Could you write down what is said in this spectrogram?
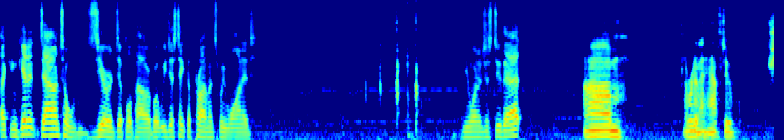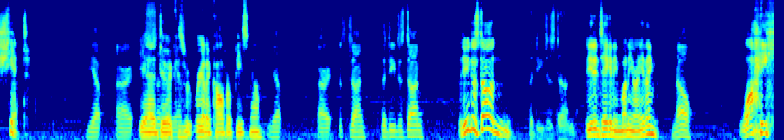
I can get it down to zero Diplo power, but we just take the province we wanted. You want to just do that? Um, we're gonna have to. Shit. Yep. All right. Yeah, Send do it in. because we're gonna call for peace now. Yep. All right. It's done. The deed is done. The deed is done. The deed is done. You didn't take any money or anything. No. Why?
